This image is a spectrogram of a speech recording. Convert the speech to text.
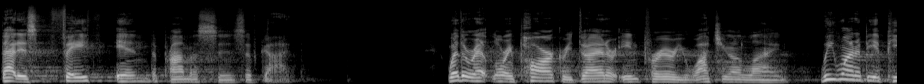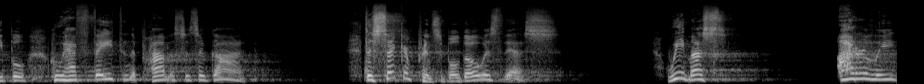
That is faith in the promises of God. Whether we're at Loring Park or Edina or Eden Prairie or you're watching online, we want to be a people who have faith in the promises of God. The second principle, though, is this we must utterly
